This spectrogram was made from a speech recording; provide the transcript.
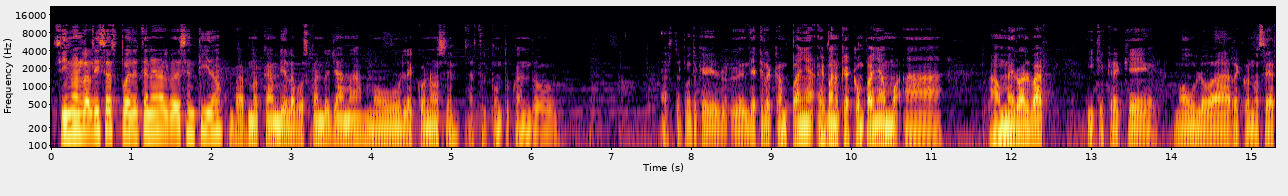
Si no analizas puede tener algo de sentido. Bart no cambia la voz cuando llama. Moe le conoce hasta el punto cuando... Hasta el punto que el, día que la eh, bueno, que acompaña a, a Homero al bar y que cree que Moe lo va a reconocer.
